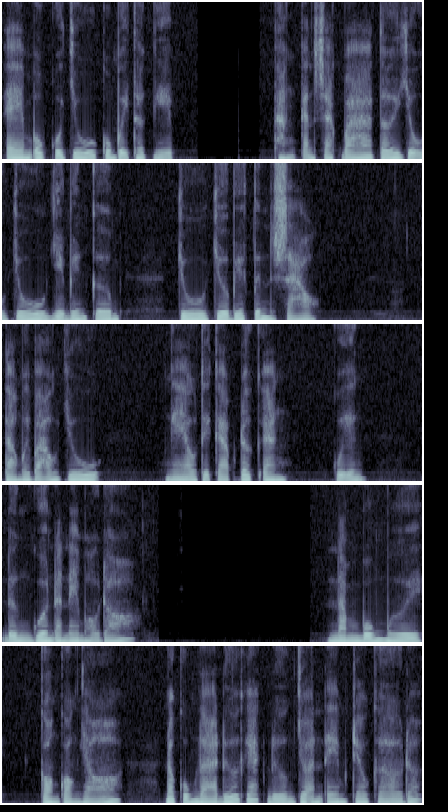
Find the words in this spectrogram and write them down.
Em út của chú cũng bị thất nghiệp. Thằng cảnh sát bá tới dụ chú vì miếng cơm. Chú chưa biết tính sao. Tao mới bảo chú, nghèo thì cạp đất ăn. Quyện, đừng quên anh em hồi đó. Năm 40, con còn nhỏ, nó cũng là đứa gác đường cho anh em treo cờ đó.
